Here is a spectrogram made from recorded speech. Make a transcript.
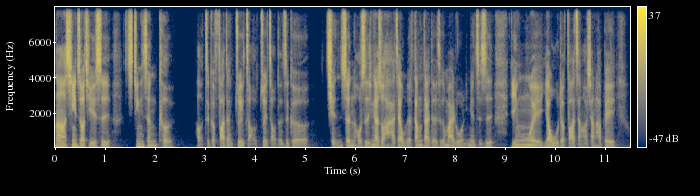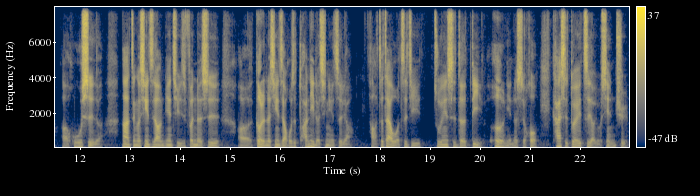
那心理治疗其实是精神科啊这个发展最早最早的这个前身，或是应该说还在我们的当代的这个脉络里面，只是因为药物的发展，好像它被呃忽视了。那整个心理治疗里面其实分的是。呃，个人的心理治疗或是团体的心理治疗，好，这在我自己住院师的第二年的时候，开始对治疗有兴趣。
